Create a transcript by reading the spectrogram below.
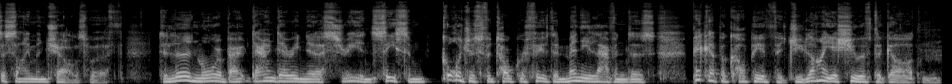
to Simon Charlesworth. To learn more about Downderry Nursery and see some gorgeous photography of the many lavenders, pick up a copy of the July issue of The Garden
